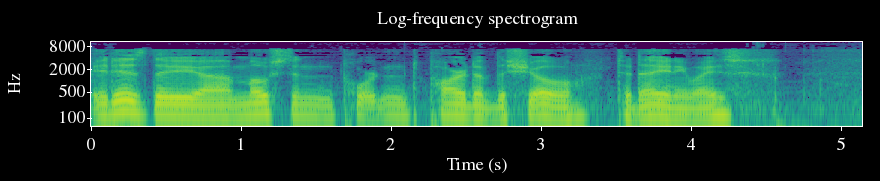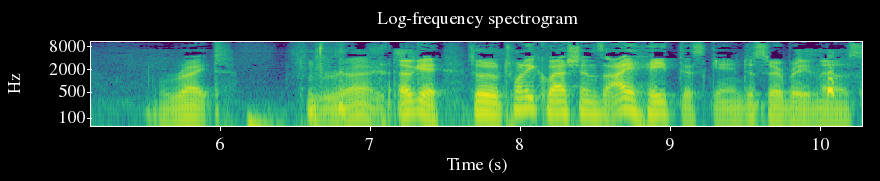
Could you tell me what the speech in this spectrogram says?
It is the uh, most important part of the show today, anyways. Right. Right. Okay, so 20 questions. I hate this game, just so everybody knows.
